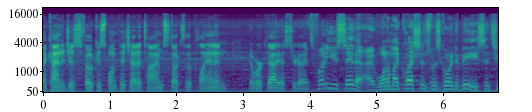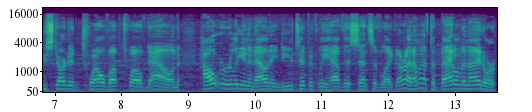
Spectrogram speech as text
I kind of just focused one pitch at a time, stuck to the plan, and it worked out yesterday. It's funny you say that. I, one of my questions was going to be since you started 12 up, 12 down, how early in an outing do you typically have this sense of like, all right, I'm gonna have to battle tonight, or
